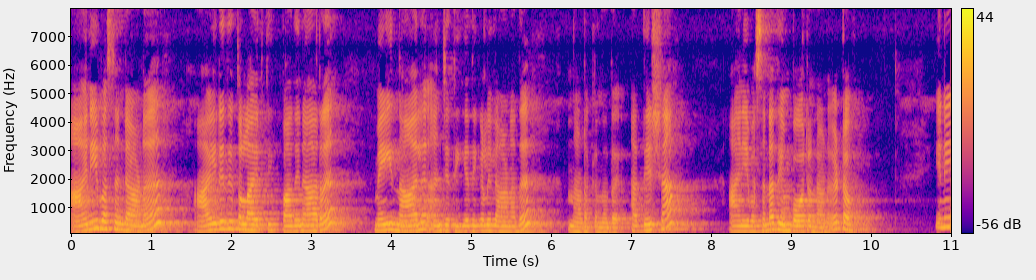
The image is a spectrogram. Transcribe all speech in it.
ആനി ബസന്റാണ് ആയിരത്തി തൊള്ളായിരത്തി പതിനാറ് മെയ് നാല് അഞ്ച് തീയതികളിലാണത് നടക്കുന്നത്. അധ്യക്ഷ ആനി ബസന്റ് അത് ഇമ്പോർട്ടന്റ് ആണ് കേട്ടോ. ഇനി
